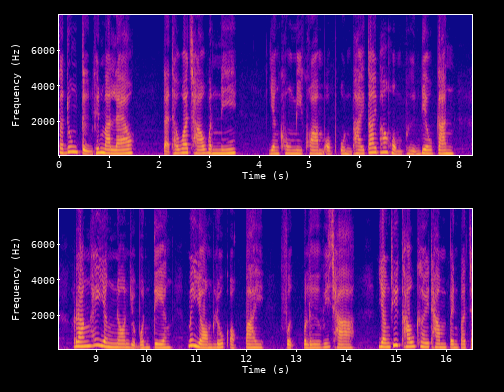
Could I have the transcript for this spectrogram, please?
สะดุ้งตื่นขึ้นมาแล้ว แต่ถ้าว่าเช้าวันนี้ ยังคงมีความอบอุ่นภายใต้ผ้าห่มผืนเดียวกัน รั้งให้ยังนอนอยู่บนเตียงไม่ยอมลุกออกไป ฝึกปลือวิชา อย่างที่เขาเคยทำเป็นประจ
